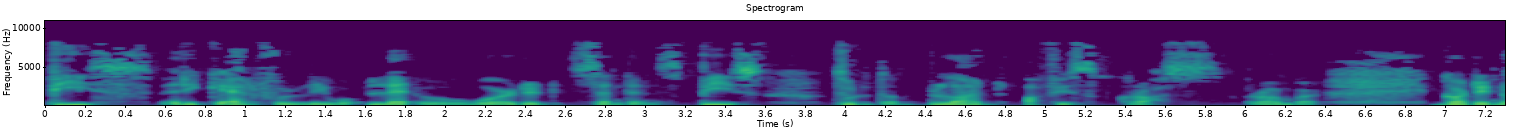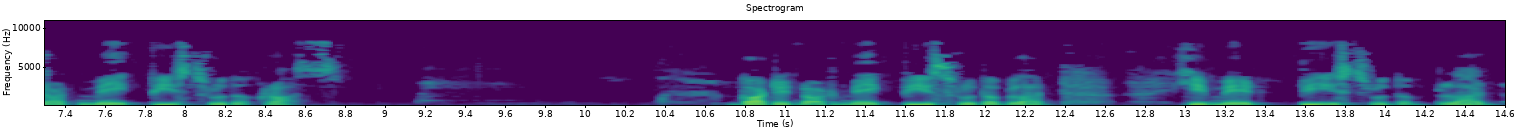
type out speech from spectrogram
peace, very carefully worded sentence, peace through the blood of his cross. Remember, God did not make peace through the cross. God did not make peace through the blood. He made peace through the blood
